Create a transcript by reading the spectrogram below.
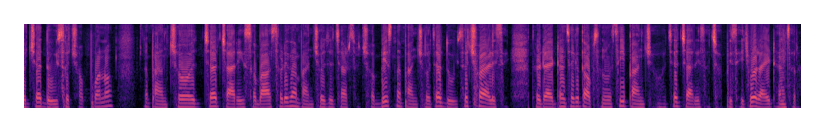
हजार दुईश छपन ना पांच हजार चार शह बासठ ना पांच हजार चार शौ छब्बीस ना पांच हजार दुईश छयास तो रईट आंसर के अपसन में से पांच हजार चार शौ छब्बीस रईट आंसर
